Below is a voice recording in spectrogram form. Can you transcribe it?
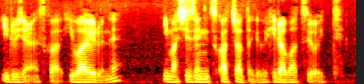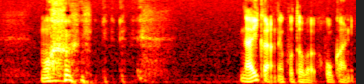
いるじゃないですか。いわゆるね。今自然に使っちゃったけど平場強いって。もうないからね言葉が他に。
